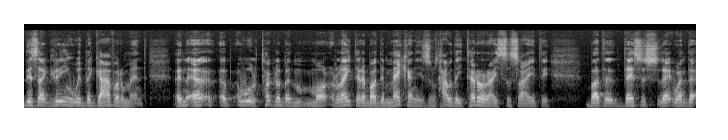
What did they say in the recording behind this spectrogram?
disagreeing with the government. And uh, uh, we'll talk a little bit more later about the mechanisms, how they terrorize society. But uh, this is when the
